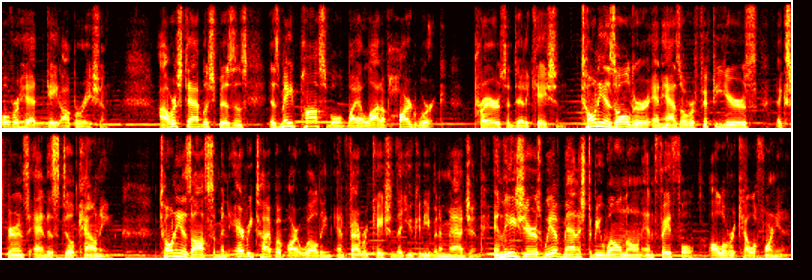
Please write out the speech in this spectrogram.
overhead gate operation. Our established business is made possible by a lot of hard work, prayers, and dedication. Tony is older and has over 50 years experience and is still counting. Tony is awesome in every type of art welding and fabrication that you can even imagine. In these years, we have managed to be well known and faithful all over California.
